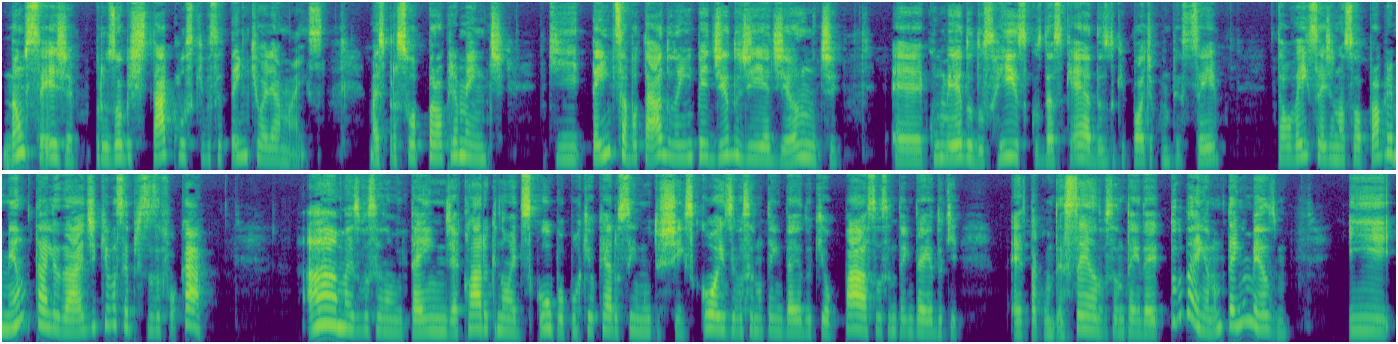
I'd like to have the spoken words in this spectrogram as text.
não seja para os obstáculos que você tem que olhar mais, mas para sua própria mente, que tem te sabotado, né, impedido de ir adiante, é, com medo dos riscos, das quedas, do que pode acontecer. Talvez seja na sua própria mentalidade que você precisa focar. Ah, mas você não entende. É claro que não é desculpa, porque eu quero sim muito X coisa e você não tem ideia do que eu passo, você não tem ideia do que é, tá acontecendo, você não tem ideia. Tudo bem, eu não tenho mesmo. E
